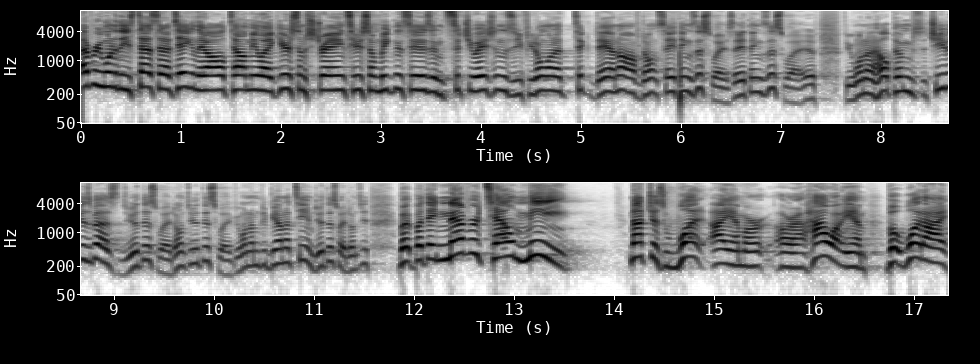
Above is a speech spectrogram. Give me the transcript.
Every one of these tests that I've taken, they all tell me, like, here's some strengths, here's some weaknesses and situations. If you don't want to tick Dan off, don't say things this way, say things this way. If you want to help him achieve his best, do it this way, don't do it this way. If you want him to be on a team, do it this way, don't do it. But, but they never tell me not just what I am or, or how I am, but what I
